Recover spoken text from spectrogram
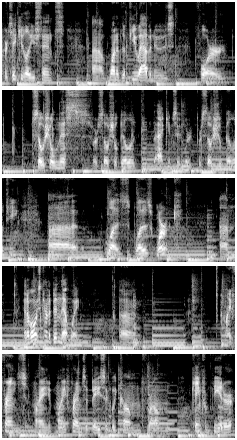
particularly since uh, one of the few avenues for socialness, for sociability, I can't say the word, for sociability, uh, was was work, um, and I've always kind of been that way. Um, my friends, my my friends have basically come from came from theater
